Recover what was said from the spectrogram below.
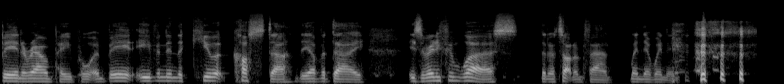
being around people and being even in the queue at Costa the other day, is there anything worse than a Tottenham fan when they're winning?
